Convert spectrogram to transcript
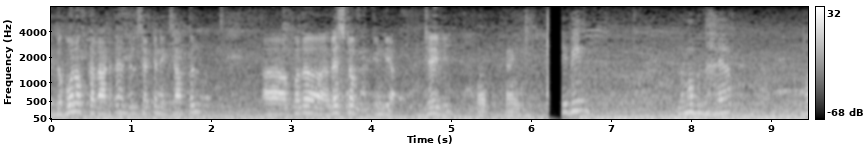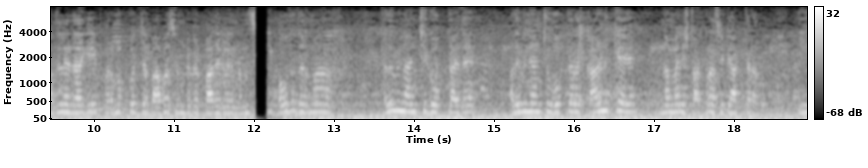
in the whole of Karnataka and will set an example uh, for the rest of India. Jai Bhim. thank you ಜೈ Nama Buddhaya, ಬುದ್ಧಾಯ ಮೊದಲನೇದಾಗಿ ಪರಮಪೂಜ್ಯ ಬಾಬಾ ಸಾಹೇಬ್ ಪಾದಗಳಿಗೆ ನಮಸ್ಕಾರ ಈ ಬೌದ್ಧ ಧರ್ಮ ಅಳುವಿನ ಅಂಚಿಗೆ ಹೋಗ್ತಾ ಇದೆ ಅಳುವಿನ ಅಂಚಿಗೆ ಹೋಗ್ತಾ ಇರೋ ಕಾರಣಕ್ಕೆ ನಮ್ಮಲ್ಲಿ ಇಷ್ಟು ಅಟ್ರಾಸಿಟಿ ಆಗ್ತಾ ಇರೋದು. ಈ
